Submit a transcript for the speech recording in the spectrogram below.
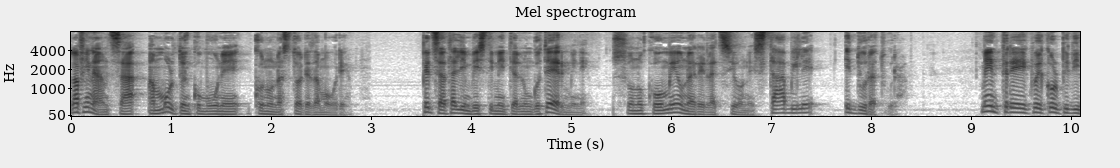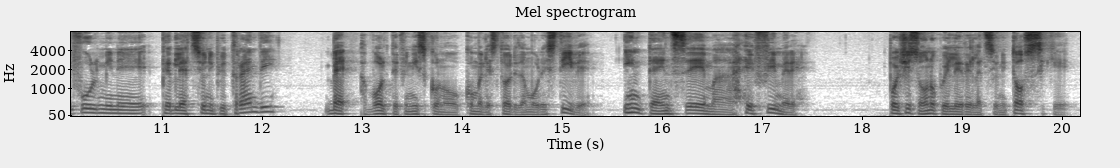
La finanza ha molto in comune con una storia d'amore. Pensate agli investimenti a lungo termine, sono come una relazione stabile e duratura. Mentre quei colpi di fulmine per le azioni più trendy? Beh, a volte finiscono come le storie d'amore estive, intense ma effimere. Poi ci sono quelle relazioni tossiche,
